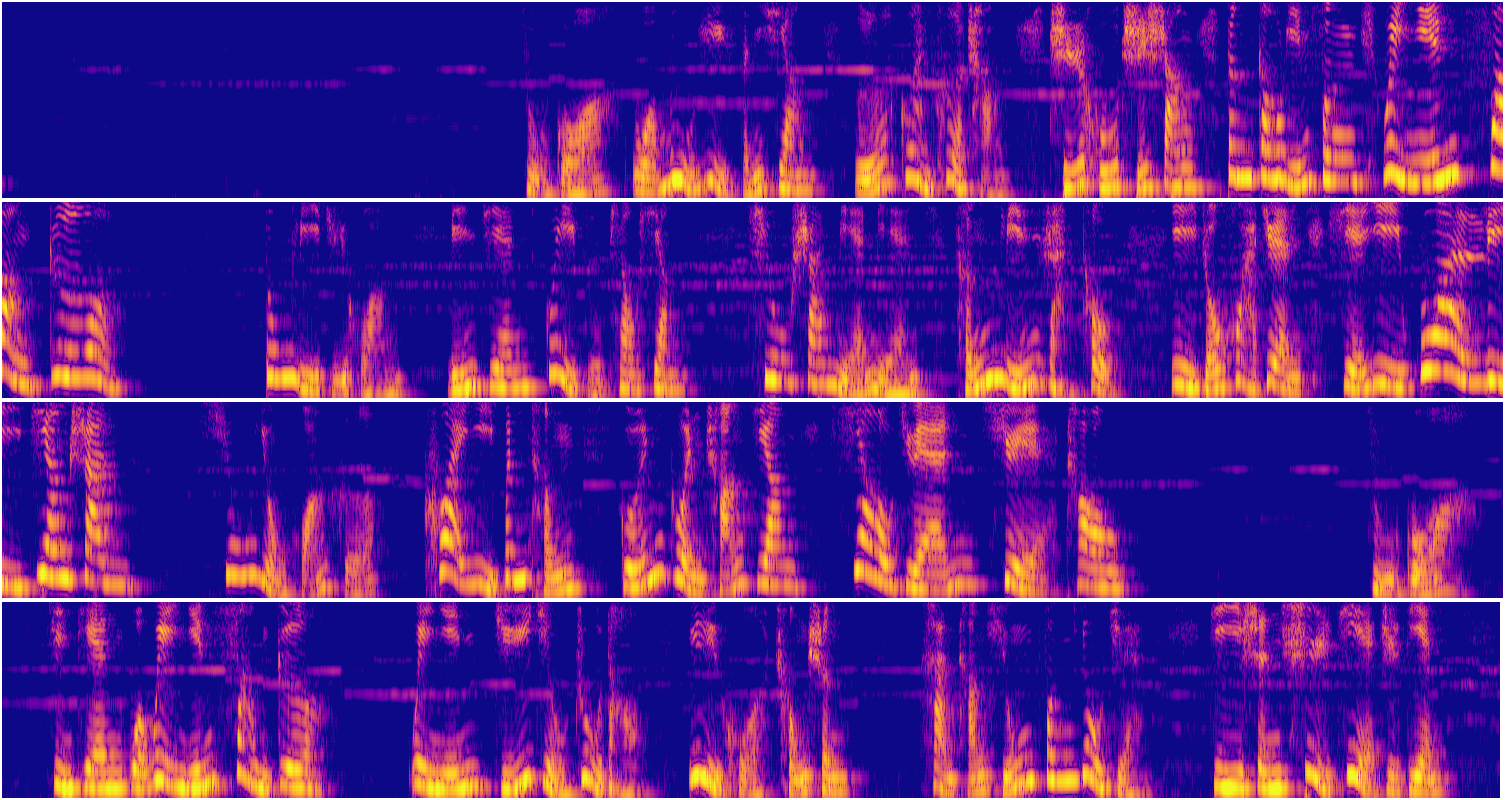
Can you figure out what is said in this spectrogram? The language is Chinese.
祖国，我沐浴焚香，鹅冠鹤氅，持壶持觞，登高临峰，为您放歌。东篱橘黄，林间桂子飘香，秋山绵绵，层林染透，一轴画卷写意万里江山，汹涌黄河。快意奔腾，滚滚长江，笑卷雪涛。祖国，今天我为您放歌，为您举酒祝祷，浴火重生。汉唐雄风又卷，跻身世界之巅，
